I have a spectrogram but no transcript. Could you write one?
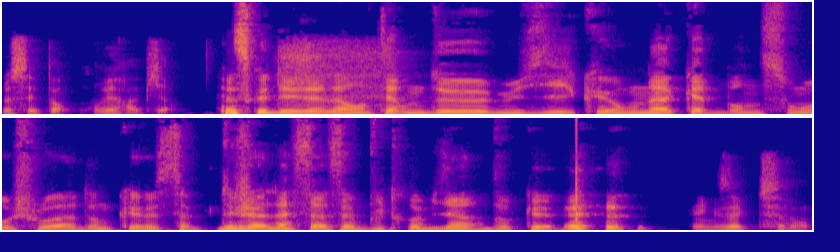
Je sais pas, on verra bien. Parce que déjà là, en termes de musique, on a quatre bandes son au choix, donc euh, ça, déjà là, ça, ça boutre bien. Donc, euh, Exactement.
